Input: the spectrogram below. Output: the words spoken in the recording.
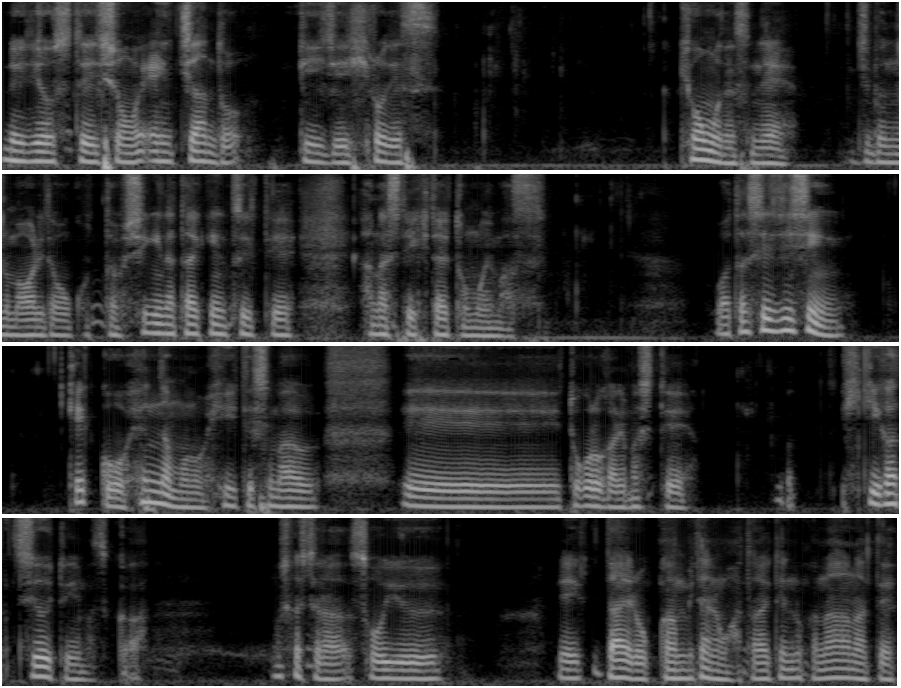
レディオステーションエンチ &DJ ヒロです。今日もですね、自分の周りで起こった不思議な体験について話していきたいと思います。私自身、結構変なものを引いてしまう、えー、ところがありまして、引きが強いと言いますか、もしかしたらそういう第六感みたいなのが働いてるのかななんて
